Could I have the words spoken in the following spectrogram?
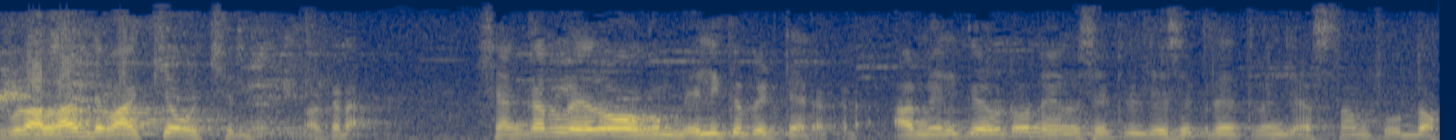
ఇప్పుడు అలాంటి వాక్యం వచ్చింది అక్కడ. శంకర్లు ఏదో ఒక మెలిక పెట్టారు అక్కడ. ఆ మెలిక ఏమిటో నేను సెటిల్ చేసి ప్రయత్నం చేస్తాం చూద్దాం.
